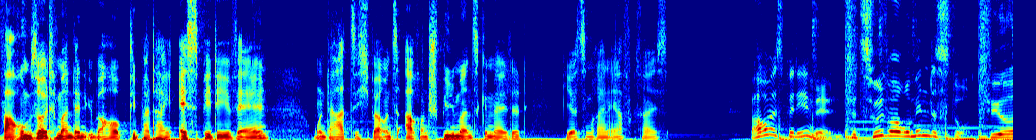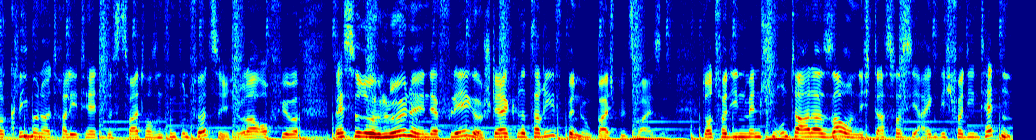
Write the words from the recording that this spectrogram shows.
warum sollte man denn überhaupt die Partei SPD wählen? Und da hat sich bei uns Aaron Spielmanns gemeldet, hier aus dem Rhein-Erf-Kreis. Warum SPD wählen? Für 12 Euro Mindestlohn, für Klimaneutralität bis 2045 oder auch für bessere Löhne in der Pflege, stärkere Tarifbindung beispielsweise. Dort verdienen Menschen unter aller Sau nicht das, was sie eigentlich verdient hätten.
